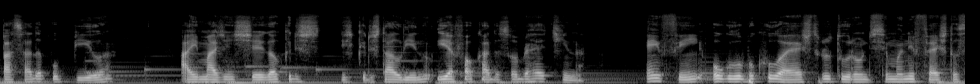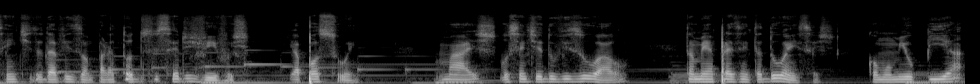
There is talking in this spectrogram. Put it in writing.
passada a pupila, a imagem chega ao cristalino e é focada sobre a retina. Enfim, o globo ocular é a estrutura onde se manifesta o sentido da visão para todos os seres vivos que a possuem mas o sentido visual também apresenta doenças, como miopia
